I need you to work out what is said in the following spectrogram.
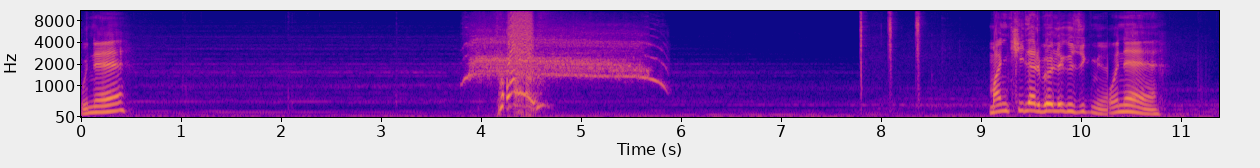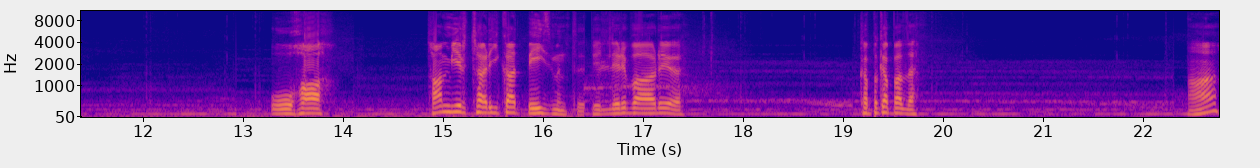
Bu ne? Monkeyler böyle gözükmüyor. O ne? Oha. Tam bir tarikat basement'ı. Birileri bağırıyor. Kapı kapalı. Ha?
